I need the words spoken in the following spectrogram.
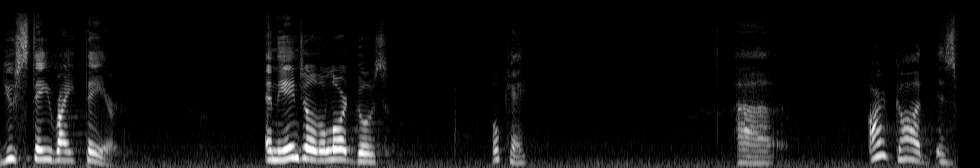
You stay right there. And the angel of the Lord goes, Okay. Uh, our God is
